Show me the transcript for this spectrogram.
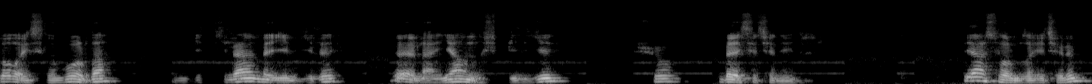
dolayısıyla burada bitkilerle ilgili verilen yanlış bilgi şu B seçeneğidir. Diğer sorumuza geçelim.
